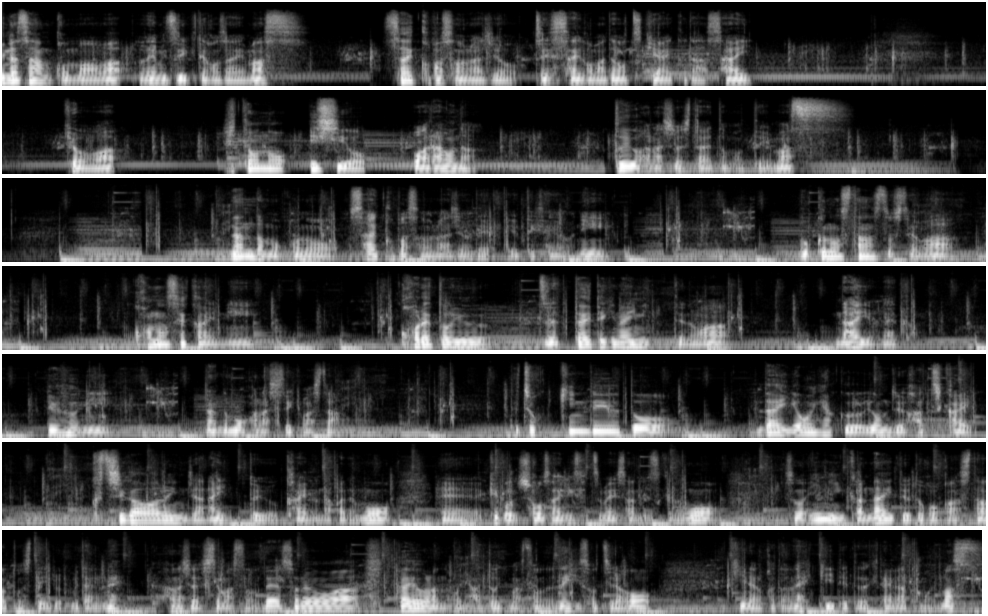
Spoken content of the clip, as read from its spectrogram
皆さんこんばんは。上水幸でございます。サイコパスのラジオぜひ最後までお付き合いください。今日は人の意思を笑うなというお話をしたいと思っています。何度もこのサイコパスのラジオで言ってきたように僕のスタンスとしてはこの世界にこれという絶対的な意味っていうのはないよねと。いうふうに何度もお話してきました。で直近で言うと第448回「口が悪いんじゃない」という回の中でも、えー、結構詳細に説明したんですけどもその意味がないというところからスタートしているみたいなね話はしてますのでそれは概要欄の方に貼っておきますので是非そちらを気になる方はね聞いていただきたいなと思います。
